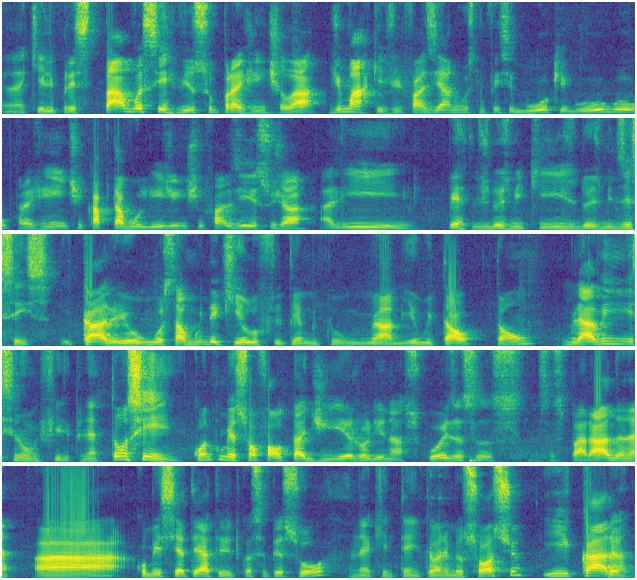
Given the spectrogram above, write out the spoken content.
né, que ele prestava serviço pra gente lá de marketing. Ele fazia anúncio no Facebook, Google pra gente, captava o lead a gente fazia isso já ali perto de 2015, 2016. E, cara, eu gostava muito daquilo, o Felipe é muito meu amigo e tal. Então, gravem esse nome, Felipe, né? Então, assim, quando começou a faltar dinheiro ali nas coisas, essas, essas paradas, né? A, comecei a ter atrito com essa pessoa, né? Que então era meu sócio. E, cara,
